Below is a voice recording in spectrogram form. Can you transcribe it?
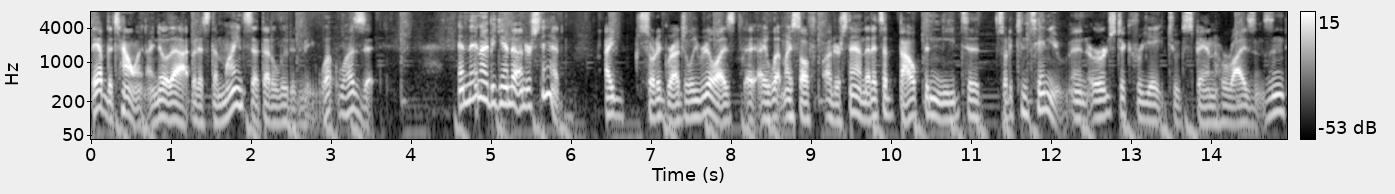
they have the talent, I know that, but it's the mindset that eluded me. What was it? And then I began to understand. I sort of gradually realized, I, I, let myself understand that it's about the need to sort of continue, an urge to create, to expand horizons. And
